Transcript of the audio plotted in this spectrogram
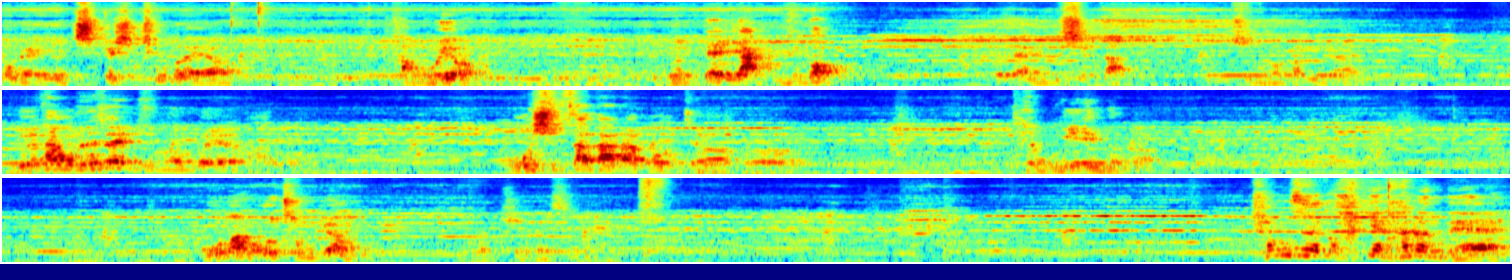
500명 집결시킨 거예요. 다 모여. 이때 약 6억 회장님 시가 기부한 겁니다. 이거 다 우리 회장님 기부한 거예요. 다 이거. 54단하고 저그 대구에 있는 거. 5만 5천 병 기부했습니다. 평소에도 하긴 하는데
